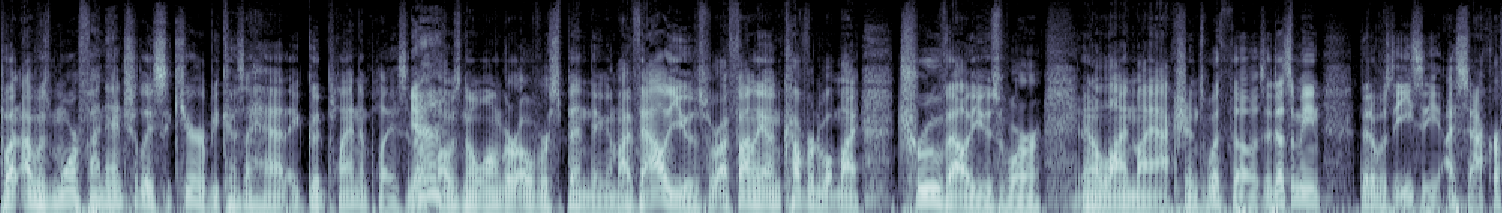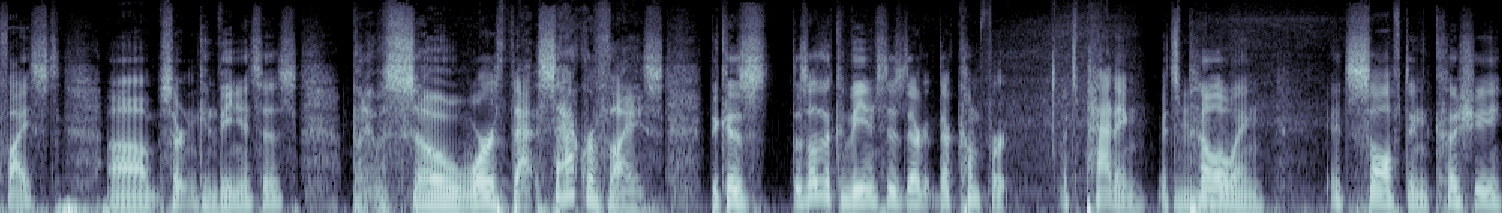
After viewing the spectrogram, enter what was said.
but I was more financially secure because I had a good plan in place, and I- Yeah. I, was no longer overspending. And my values were I finally uncovered what my true values were and aligned my actions with those. It doesn't mean that it was easy. I sacrificed um, certain conveniences, but it was so worth that sacrifice because those other conveniences they're they're comfort. It's padding. It's pillowing. It's soft and cushy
